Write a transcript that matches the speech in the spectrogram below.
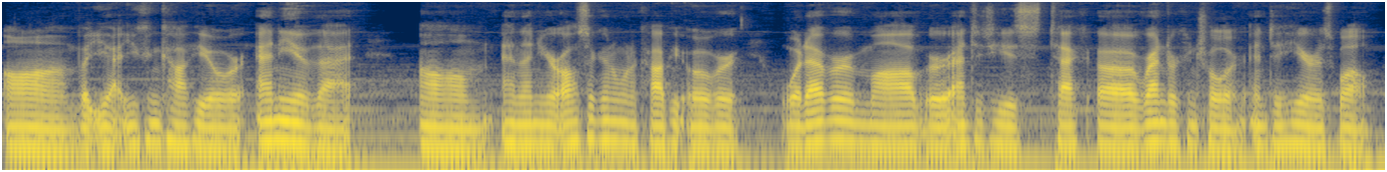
Um, but yeah, you can copy over any of that. Um, and then you're also gonna want to copy over whatever mob or entity's tech uh, render controller into here as well.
